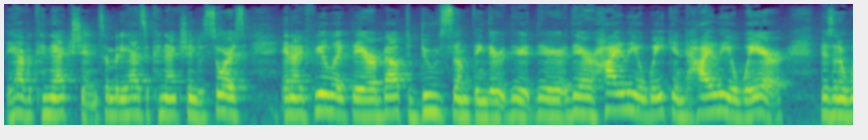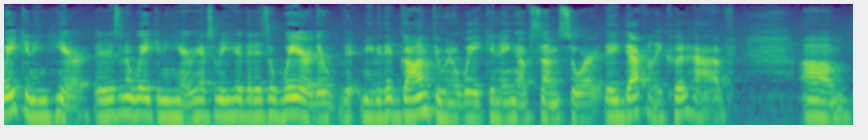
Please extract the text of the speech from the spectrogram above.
they have a connection. Somebody has a connection to source, and I feel like they are about to do something. They're they're they're they're highly awakened, highly aware. There's an awakening here. There is an awakening here. We have somebody here that is aware. They're, they're maybe they've gone through an awakening of some sort. They definitely could have. Um,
